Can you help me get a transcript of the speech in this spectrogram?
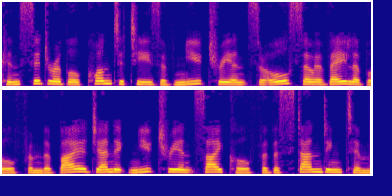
considerable quantities of nutrients are also available from the biogenic nutrient cycle for the standing timber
